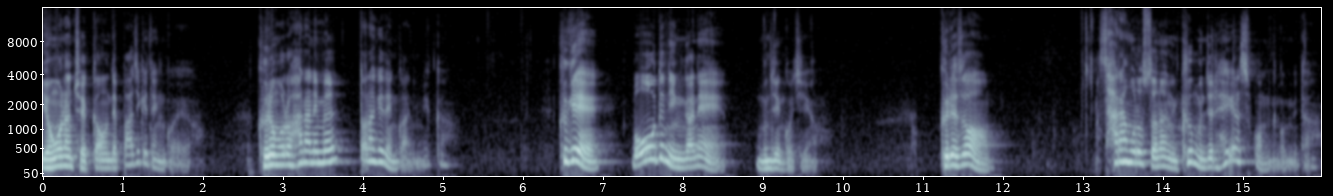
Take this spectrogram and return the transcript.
영원한 죄 가운데 빠지게 된 거예요. 그러므로 하나님을 떠나게 된 거 아닙니까? 그게 모든 인간의 문제인 거지요. 그래서 사람으로서는 그 문제를 해결할 수가 없는 겁니다.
